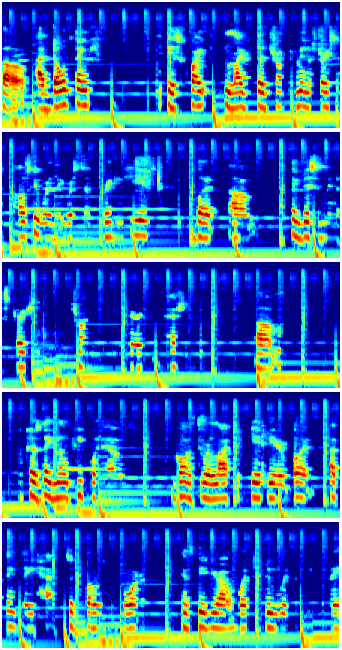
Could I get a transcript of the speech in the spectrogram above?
Uh, I don't think it's quite like the Trump administration policy where they were separating kids, but um, I think this administration is trying to be very compassionate. Um, because they know people have gone through a lot to get here, but I think they have to close the border and figure out what to do with the people they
